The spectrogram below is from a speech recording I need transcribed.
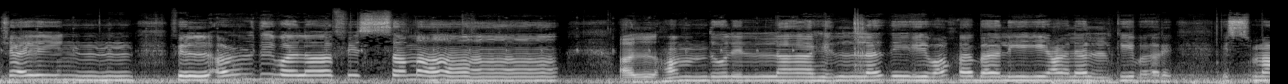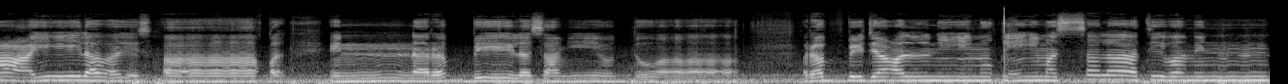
شيء في الأرض ولا في السماء. الحمد لله الذي وهب لي على الكبر إسماعيل وإسحاق. إن ربي لسميع الدعاء. رب جعلني مقيم الصلاة ومن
